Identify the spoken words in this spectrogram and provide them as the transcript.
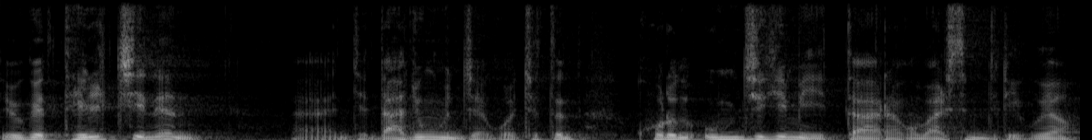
이게 될지는 이제 나중 문제고 어쨌든 그런 움직임이 있다라고 말씀드리고요.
